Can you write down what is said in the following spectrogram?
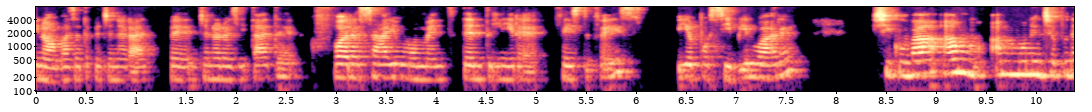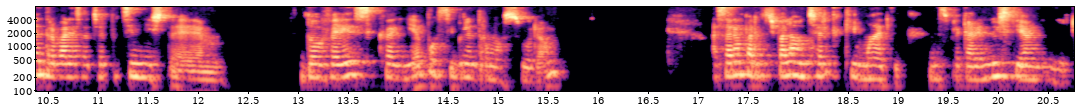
din nou, bazate pe, genera- pe generozitate, fără să ai un moment de întâlnire face-to-face? E posibil, oare? Și cumva am, am un început de întrebare sau cel puțin niște dovezi că e posibil într-o măsură. Aseară am participat la un cerc climatic despre care nu știam nimic.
